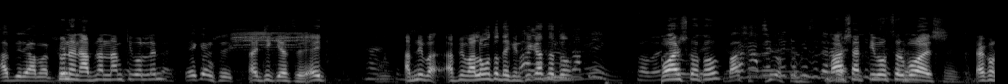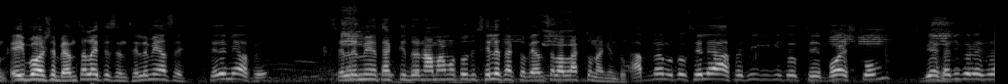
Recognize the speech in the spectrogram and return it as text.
আব্দুল আমার শুনেন আপনার নাম কি বললেন? শেখ। ঠিক আছে। এই হ্যাঁ আপনি আপনি ভালো মতো দেখেন ঠিক আছে তো? বয়স কত? বাষট্টি বছর। বয়স। এখন এই বয়সে ভ্যান চালাইতেছেন ছেলে মেয়ে আছে? ছেলে মেয়ে আছে। ছেলে মেয়ে থাকতে ধরেন আমার মতো যদি ছেলে থাকতো ভ্যান চালা লাগতো না কিন্তু। আপনার মতো ছেলে আছে ঠিকই কিন্তু বয়স কম। বিয়ে শাদী করেছে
